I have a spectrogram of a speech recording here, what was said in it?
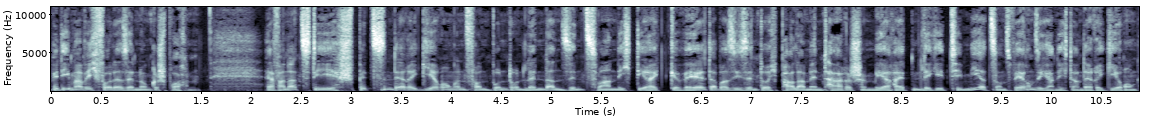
Mit ihm habe ich vor der Sendung gesprochen. Herr von Natz, die Spitzen der Regierungen von Bund und Ländern sind zwar nicht direkt gewählt, aber sie sind durch parlamentarische Mehrheiten legitimiert, sonst wären sie ja nicht an der Regierung.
